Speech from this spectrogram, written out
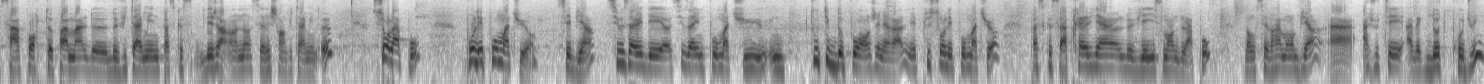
ça apporte pas mal de, de vitamines parce que déjà en un, c'est riche en vitamine E. Sur la peau, pour les peaux matures, c'est bien. Si vous avez, des, euh, si vous avez une peau mature, tout type de peau en général, mais plus sur les peaux matures, parce que ça prévient le vieillissement de la peau. Donc c'est vraiment bien à ajouter avec d'autres produits,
